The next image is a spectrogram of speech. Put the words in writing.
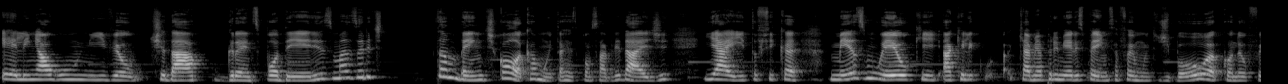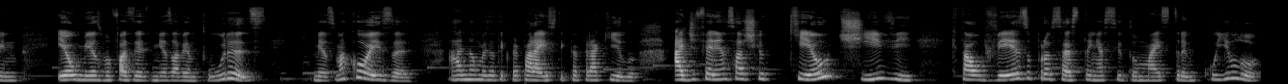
ele em algum nível te dá grandes poderes, mas ele te também te coloca muita responsabilidade. E aí tu fica, mesmo eu que aquele que a minha primeira experiência foi muito de boa, quando eu fui eu mesma fazer as minhas aventuras, mesma coisa. Ah, não, mas eu tenho que preparar isso, tenho que preparar aquilo. A diferença acho que o que eu tive, que talvez o processo tenha sido mais tranquilo,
